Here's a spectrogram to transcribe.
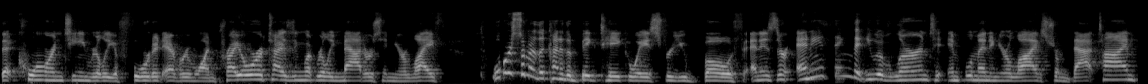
that quarantine really afforded everyone, prioritizing what really matters in your life. What were some of the kind of the big takeaways for you both? And is there anything that you have learned to implement in your lives from that time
